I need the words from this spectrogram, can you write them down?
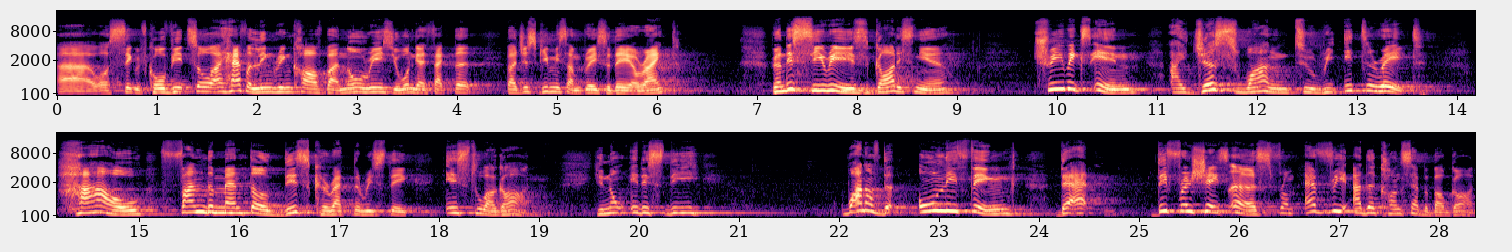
Uh, I was sick with COVID, so I have a lingering cough, but no risk, you won't get affected. But just give me some grace today, all right? We're this series, God is Near. Three weeks in, I just want to reiterate how fundamental this characteristic is to our God. You know, it is the one of the only thing that differentiates us from every other concept about God.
